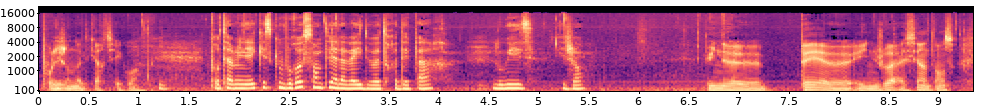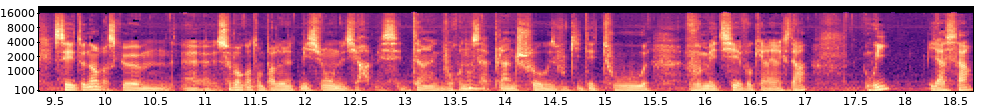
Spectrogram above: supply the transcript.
pour les gens de notre quartier. Quoi. Pour terminer, qu'est-ce que vous ressentez à la veille de votre départ, Louise et Jean? Une euh, paix euh, et une joie assez intense. C'est étonnant parce que euh, souvent quand on parle de notre mission, on nous dit ah, mais c'est dingue, vous renoncez à plein de choses, vous quittez tout, vos métiers, vos carrières, etc. Oui, il y a ça.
